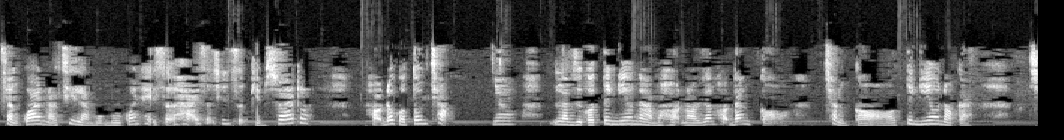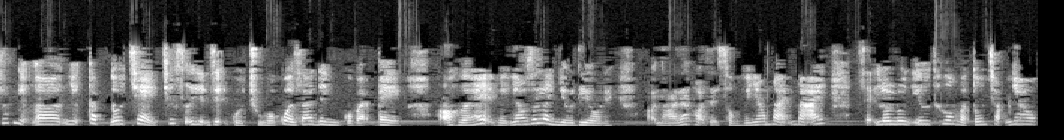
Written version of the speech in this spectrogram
chẳng qua nó chỉ là một mối quan hệ sợ hãi dựa trên sự kiểm soát thôi. Họ đâu có tôn trọng nhau. Làm gì có tình yêu nào mà họ nói rằng họ đang có, chẳng có tình yêu nào cả trước những uh, những cặp đôi trẻ trước sự hiện diện của Chúa của gia đình của bạn bè họ hứa hẹn với nhau rất là nhiều điều này. Họ nói rằng họ sẽ sống với nhau mãi mãi sẽ luôn luôn yêu thương và tôn trọng nhau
